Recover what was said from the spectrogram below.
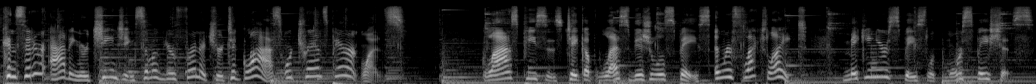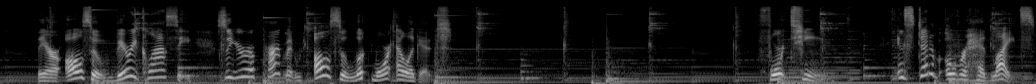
Consider adding or changing some of your furniture to glass or transparent ones. Glass pieces take up less visual space and reflect light, making your space look more spacious. They are also very classy, so your apartment would also look more elegant. 14. Instead of overhead lights,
